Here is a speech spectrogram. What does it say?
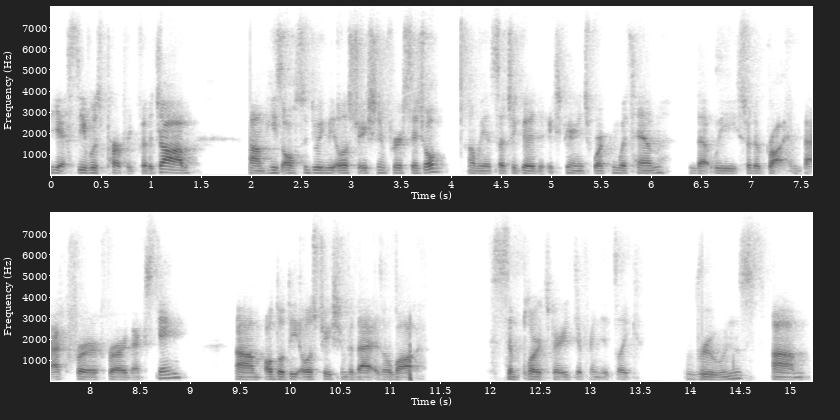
yeah, Steve was perfect for the job. Um, he's also doing the illustration for Sigil. Um, we had such a good experience working with him that we sort of brought him back for for our next game. Um, although the illustration for that is a lot simpler. It's very different. It's like runes um,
